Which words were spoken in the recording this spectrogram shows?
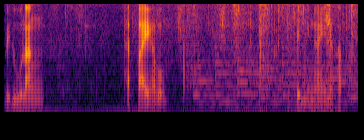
ไปดูรังถัดไปครับผม จะเป็นยังไงนะครับ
